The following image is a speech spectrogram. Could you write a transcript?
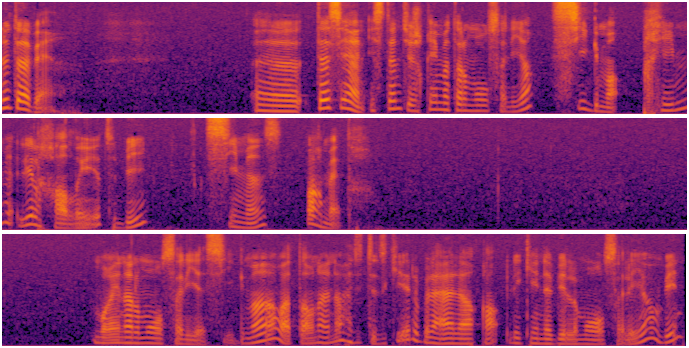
نتابع آه تاسعا استنتج قيمة الموصلية سيجما prime للخليط ب siemens par بغينا الموصلية سيجما وعطاونا هنا واحد التذكير بالعلاقة اللي كاينة بين الموصلية وبين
